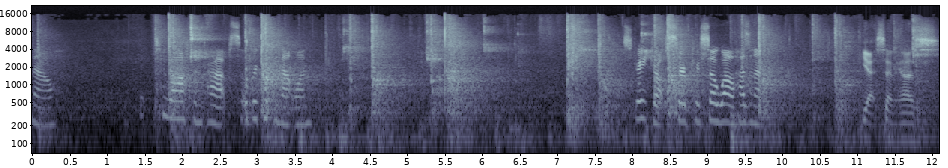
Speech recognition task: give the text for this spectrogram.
now. A bit too often, perhaps, overcooking that one. Straight drop served her so well, hasn't it? Yeah, it certainly has.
